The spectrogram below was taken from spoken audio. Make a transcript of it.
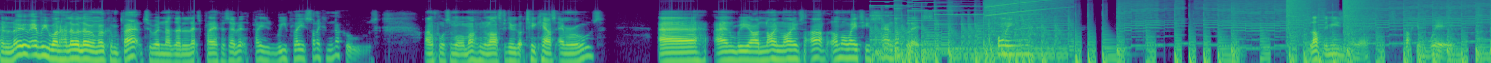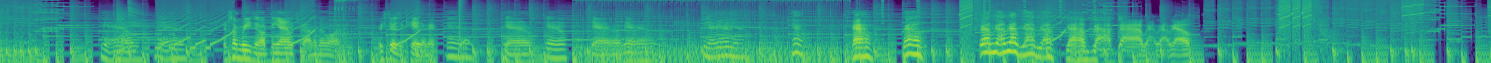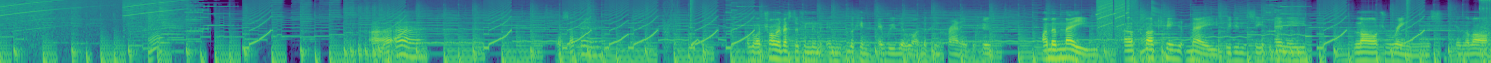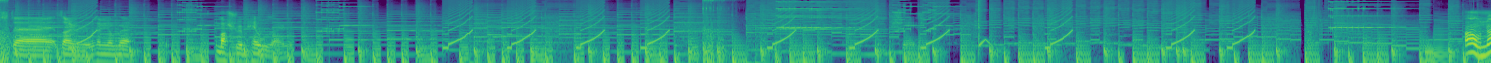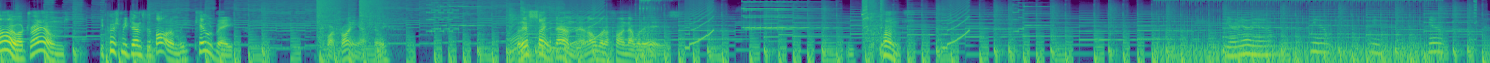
Hello everyone, hello, hello, and welcome back to another Let's Play episode. Let's play replay Sonic and Knuckles. I'm course Immortal Marc. In the last video we got two Chaos Emeralds. Uh, and we are nine lives up on our way to Sandopolis. Boing! Love the music of this. It's fucking weird. Meow, meow. For some reason I'd meow to it, I don't know why. I used to as a kid, go, meow meow, meow, meow, meow, meow, meow, meow, meow, meow, meow, meow, meow, meow, meow, meow, meow, meow, meow, meow, meow. Uh, uh, uh. What's up there? Gonna try my best looking in, in looking every little like nook and cranny because I'm amazed, a fucking maze. we didn't see any large rings in the last uh, zone. It was only on the Mushroom Hill zone. Oh no, I drowned. He pushed me down to the bottom. He killed me. quite frightening, actually. But there's something down there, and I want to find out what it is. Punch. Meow meow meow. Meow. Meow. Meow.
